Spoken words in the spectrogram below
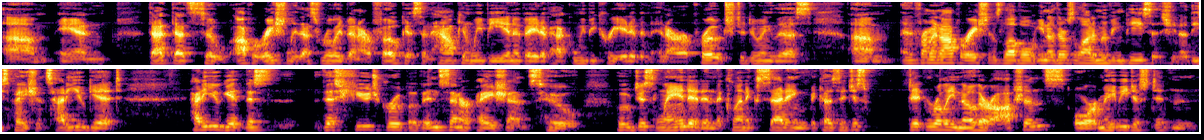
um, and that that's so operationally that's really been our focus. And how can we be innovative? How can we be creative in, in our approach to doing this? Um, and from an operations level you know there's a lot of moving pieces. You know these patients how do you get how do you get this this huge group of in-center patients who who just landed in the clinic setting because they just didn't really know their options or maybe just didn't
